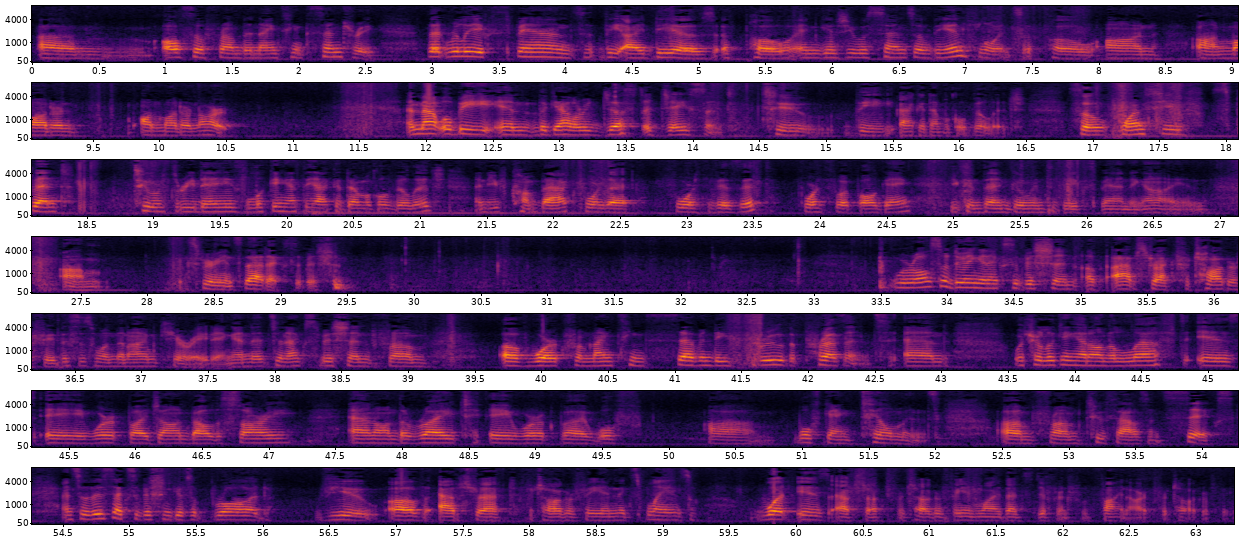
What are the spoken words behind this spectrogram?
um, also from the 19th century, that really expands the ideas of Poe and gives you a sense of the influence of Poe on, on, modern, on modern art. And that will be in the gallery just adjacent to the academical village. So once you've spent two or three days looking at the academical village and you've come back for that fourth visit, fourth football game, you can then go into the expanding eye and um, experience that exhibition. We're also doing an exhibition of abstract photography. This is one that I'm curating, and it's an exhibition from of work from 1970 through the present. And what you're looking at on the left is a work by John Baldessari, and on the right, a work by Wolf, um, Wolfgang Tillmans um, from 2006. And so this exhibition gives a broad view of abstract photography and explains what is abstract photography and why that's different from fine art photography.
